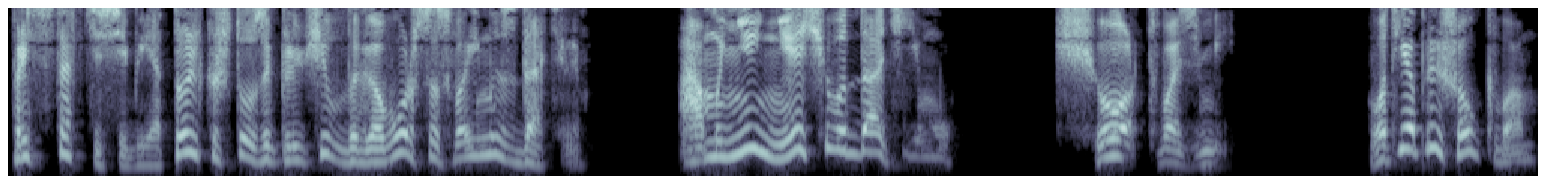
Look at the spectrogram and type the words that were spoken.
Представьте себе, я только что заключил договор со своим издателем, а мне нечего дать ему. Черт возьми! Вот я пришел к вам.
